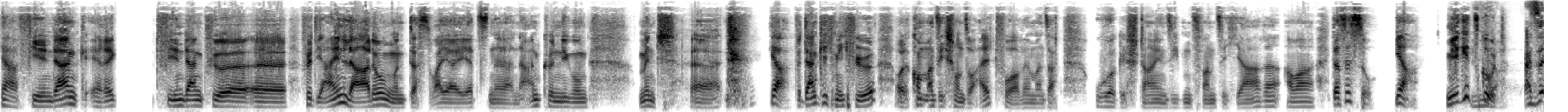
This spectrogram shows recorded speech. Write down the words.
Ja, vielen Dank, Erik. Vielen Dank für, äh, für die Einladung und das war ja jetzt eine, eine Ankündigung. Mensch, äh, ja, bedanke ich mich für. Oder kommt man sich schon so alt vor, wenn man sagt, Urgestein, 27 Jahre, aber das ist so. Ja, mir geht's ja. gut. Also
